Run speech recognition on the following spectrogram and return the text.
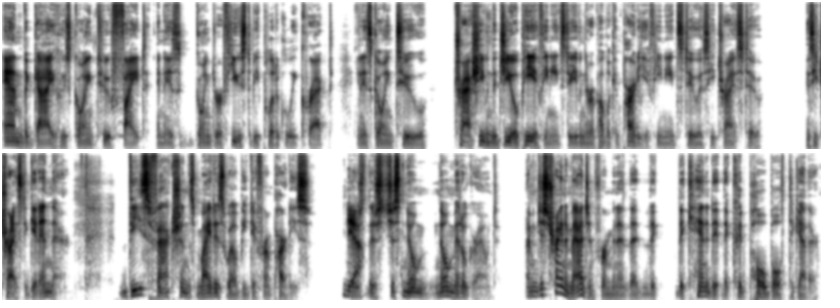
and the guy who's going to fight and is going to refuse to be politically correct and is going to trash even the GOP if he needs to, even the Republican Party if he needs to as he tries to as he tries to get in there. These factions might as well be different parties. Yeah. There's, there's just no no middle ground. I mean, just try and imagine for a minute that the, the candidate that could pull both together,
